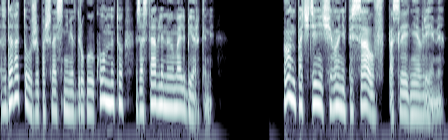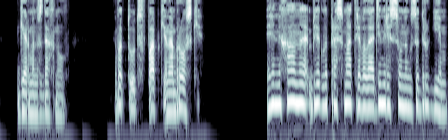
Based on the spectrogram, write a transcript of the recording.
Вдова тоже пошла с ними в другую комнату, заставленную мольбертами. «Он почти ничего не писал в последнее время», — Герман вздохнул. Вот тут в папке наброски». Ирина Михайловна бегло просматривала один рисунок за другим.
